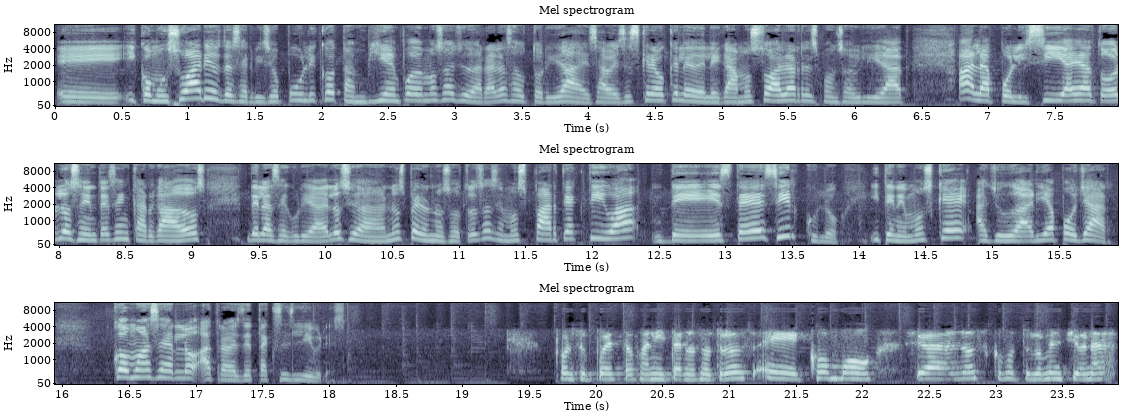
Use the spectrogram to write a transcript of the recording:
eh, y como usuarios de servicio público también podemos ayudar a las autoridades. A veces creo que le delegamos toda la responsabilidad a la policía y a todos los entes encargados de la seguridad de los ciudadanos, pero nosotros hacemos parte activa de este círculo y tenemos que ayudar y apoyar. ¿Cómo hacerlo? A través de taxis libres. Por supuesto, Juanita, nosotros eh, como ciudadanos, como tú lo mencionas,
